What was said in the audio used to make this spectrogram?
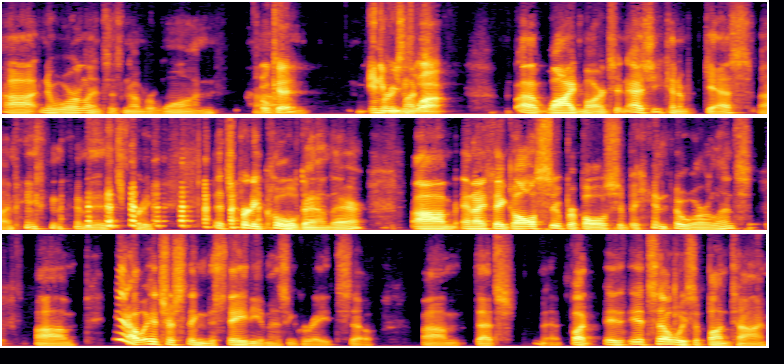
Uh, New Orleans is number one. Okay. Um, Any reasons why? A wide margin, as you can guess. I mean, I mean it's pretty, it's pretty cool down there. Um, and I think all Super Bowls should be in New Orleans. Um, you know, interesting. The stadium isn't great, so um, that's but it, it's always a fun time.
